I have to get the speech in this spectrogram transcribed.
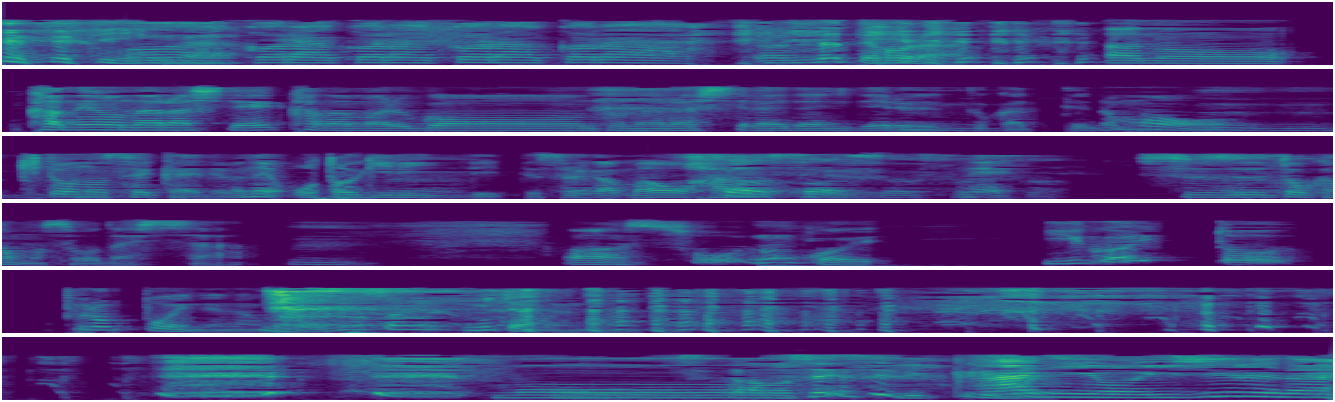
ルーティンが。こらこらこらこら。だってほら、あの、鐘を鳴らして、金丸ゴーンと鳴らしてる間に出るとかっていうのも、人の世界ではね、音切りって言って、それが間をそう払ってる。そうそうそう。ね。鈴とかもそうだしさ。うん。あそう、なんか、意外とプロっぽいね。なんか、お父さんみたいだな。もう、あの、先生びっくり。兄をいじるな。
